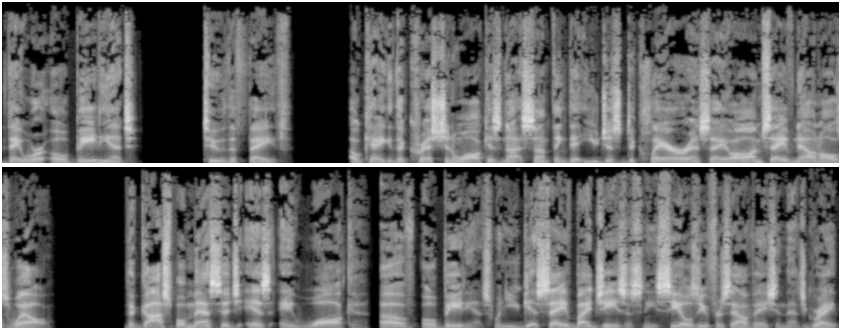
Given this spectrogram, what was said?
They were obedient to the faith okay, the Christian walk is not something that you just declare and say, oh, I'm saved now and all's well. The gospel message is a walk of obedience. When you get saved by Jesus and he seals you for salvation, that's great.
